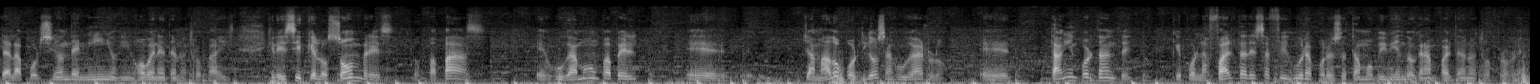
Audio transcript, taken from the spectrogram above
de la porción de niños y jóvenes de nuestro país. Quiere decir que los hombres, los papás, eh, jugamos un papel eh, llamado por Dios a jugarlo, tan importante que por la falta de esa figura, por eso estamos viviendo gran parte de nuestros problemas.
